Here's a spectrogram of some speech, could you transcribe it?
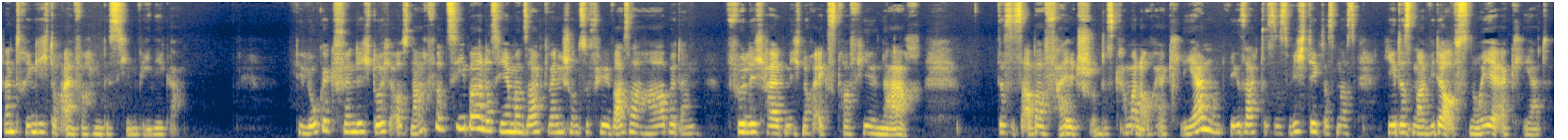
dann trinke ich doch einfach ein bisschen weniger. Die Logik finde ich durchaus nachvollziehbar, dass jemand sagt, wenn ich schon zu viel Wasser habe, dann fülle ich halt nicht noch extra viel nach. Das ist aber falsch und das kann man auch erklären. Und wie gesagt, es ist wichtig, dass man es jedes Mal wieder aufs Neue erklärt.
